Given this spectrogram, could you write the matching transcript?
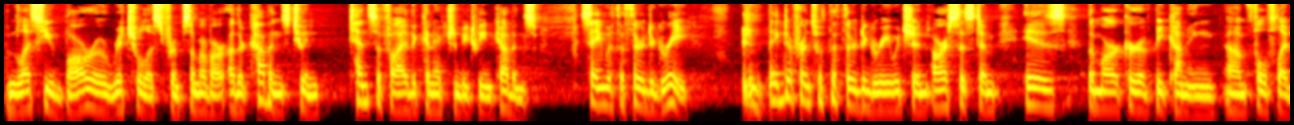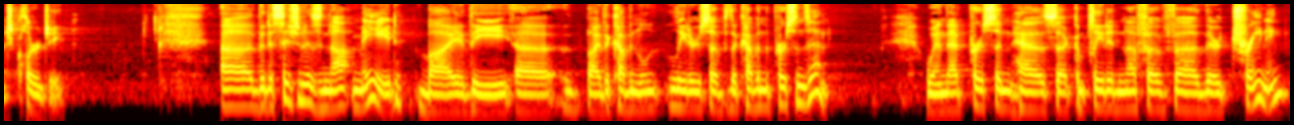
unless you borrow ritualists from some of our other covens to intensify the connection between covens. Same with the third degree. Big difference with the third degree, which in our system is the marker of becoming um, full fledged clergy uh, the decision is not made by the uh, by the coven leaders of the coven the person's in. When that person has uh, completed enough of uh, their training,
